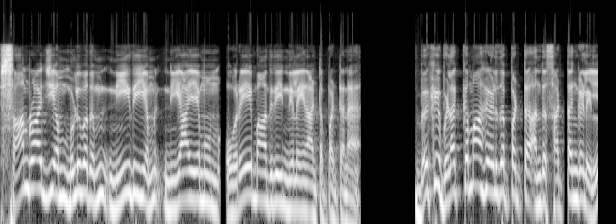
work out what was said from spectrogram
சாம்ராஜ்யம் முழுவதும் நீதியும் நியாயமும் ஒரே மாதிரி நிலைநாட்டப்பட்டன. வெகு விளக்கமாக எழுதப்பட்ட அந்த சட்டங்களில்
